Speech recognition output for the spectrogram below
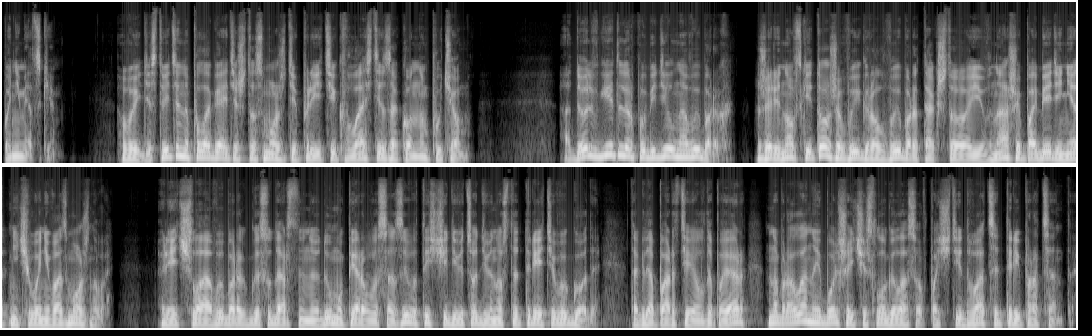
по-немецки. Вы действительно полагаете, что сможете прийти к власти законным путем? Адольф Гитлер победил на выборах. Жириновский тоже выиграл выборы, так что и в нашей победе нет ничего невозможного. Речь шла о выборах в Государственную Думу первого созыва 1993 года. Тогда партия ЛДПР набрала наибольшее число голосов, почти 23%.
